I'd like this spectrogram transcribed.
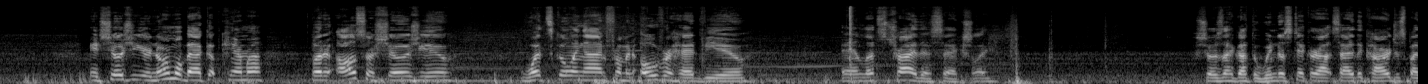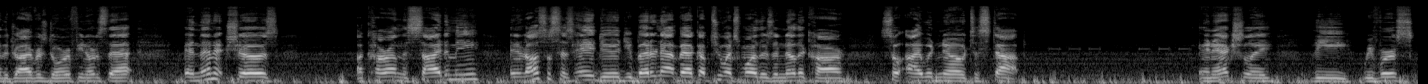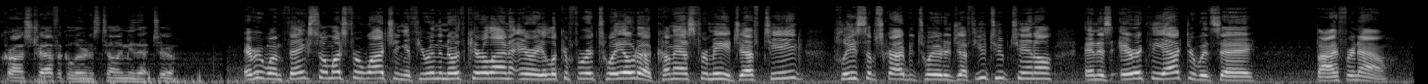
it shows you your normal backup camera, but it also shows you what's going on from an overhead view. And let's try this actually. Shows I got the window sticker outside the car just by the driver's door, if you notice that. And then it shows a car on the side of me. And it also says, hey dude, you better not back up too much more. There's another car. So I would know to stop. And actually, the reverse cross traffic alert is telling me that too. Everyone, thanks so much for watching. If you're in the North Carolina area looking for a Toyota, come ask for me, Jeff Teague. Please subscribe to Toyota Jeff YouTube channel. And as Eric the actor would say, bye for now.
